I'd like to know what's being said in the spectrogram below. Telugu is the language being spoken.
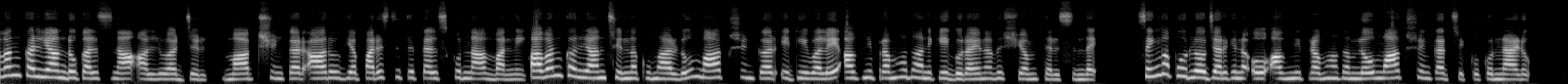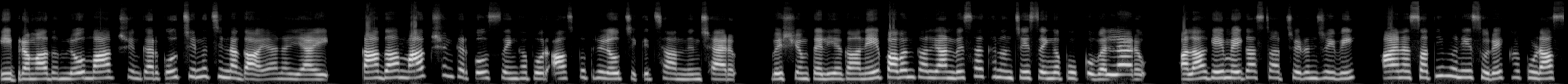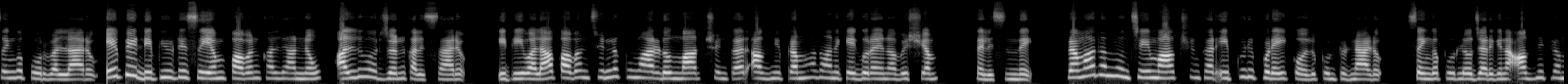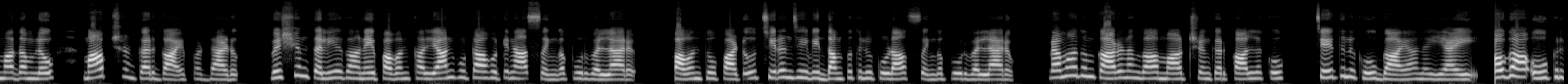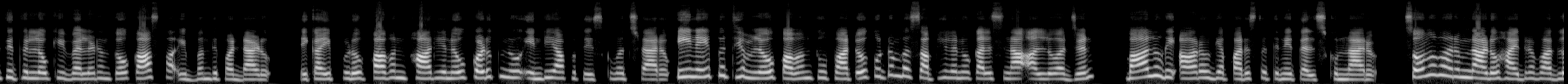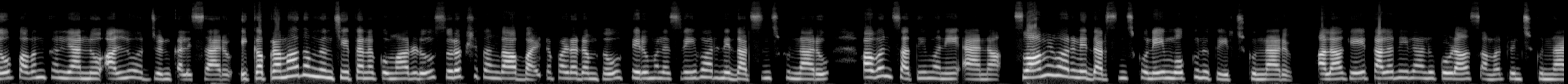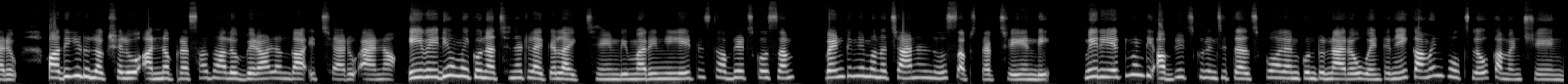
పవన్ కళ్యాణ్తో కలిసిన అల్లు అర్జున్ మార్క్ శంకర్ ఆరోగ్య పరిస్థితి తెలుసుకున్న వన్నీ పవన్ కళ్యాణ్ చిన్న కుమారుడు మార్క్ శంకర్ ఇటీవలే అగ్ని ప్రమాదానికి గురైన విషయం తెలిసిందే. సింగపూర్లో జరిగిన ఓ అగ్ని ప్రమాదంలో మార్క్ శంకర్ చిక్కుకున్నాడు. ఈ ప్రమాదంలో మార్క్ శంకర్కు చిన్న చిన్న గాయాలయ్యాయి. కాగా మార్క్ శంకర్కు సింగపూర్ ఆసుపత్రిలో చికిత్స అందించారు. విషయం తెలియగానే పవన్ కళ్యాణ్ విశాఖ నుంచి సింగపూర్కు వెళ్ళారు అలాగే మెగాస్టార్ చిరంజీవి ఆయన సతీమణి సురేఖ కూడా సింగపూర్ వెళ్ళారు. ఏపీ డిప్యూటీ సీఎం పవన్ కళ్యాణ్ను అల్లు అర్జున్ కలిశారు. ఇటీవల పవన్ చిన్న కుమారుడు మార్క్ శంకర్ అగ్ని ప్రమాదానికి గురైన విషయం తెలిసిందే. ప్రమాదం నుంచి మార్క్ శంకర్ ఇప్పుడిప్పుడే కోలుకుంటున్నాడు. సింగపూర్లో జరిగిన అగ్ని ప్రమాదంలో మార్క్ శంకర్ గాయపడ్డాడు. విషయం తెలియగానే పవన్ కళ్యాణ్ హుటాహుటిన సింగపూర్ వెళ్ళారు. పవన్తో పాటు చిరంజీవి దంపతులు కూడా సింగపూర్ వెళ్ళారు. ప్రమాదం కారణంగా మార్క్ శంకర్ కాళ్ళకు చేతులకు గాయాలయ్యాయి. పోగా ఊపిరితిత్తుల్లోకి వెళ్ళడంతో కాస్త ఇబ్బంది పడ్డాడు. ఇక ఇప్పుడు పవన్ భార్యను కొడుకును ఇండియాకు తీసుకువచ్చారు. ఈ నేపథ్యంలో పవన్తో పాటు కుటుంబ సభ్యులను కలిసిన అల్లు అర్జున్ బాలుడి ఆరోగ్య పరిస్థితిని తెలుసుకున్నారు. సోమవారం నాడు హైదరాబాద్లో పవన్ కళ్యాణ్ను అల్లు అర్జున్ కలిశారు. ఇక ప్రమాదం నుంచి తన కుమారుడు సురక్షితంగా బయటపడడంతో తిరుమల శ్రీవారిని దర్శించుకున్నారు పవన్ సతీమణి యానా. స్వామివారిని దర్శించుకుని మొక్కులు తీర్చుకున్నారు. అలాగే తలనీలాలు కూడా సమర్పించుకున్నారు. పదిహేడు లక్షలు అన్న ప్రసాదాలు విరాళంగా ఇచ్చారు యానా. ఈ వీడియో మీకు నచ్చినట్లయితే లైక్ చేయండి. మరిన్ని లేటెస్ట్ అప్డేట్స్ కోసం వెంటనే మన ఛానల్ను సబ్స్క్రైబ్ చేయండి. మీరు ఎటువంటి అప్డేట్స్ గురించి తెలుసుకోవాలనుకుంటున్నారో వెంటనే కమెంట్ బాక్స్లో కమెంట్ చేయండి.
